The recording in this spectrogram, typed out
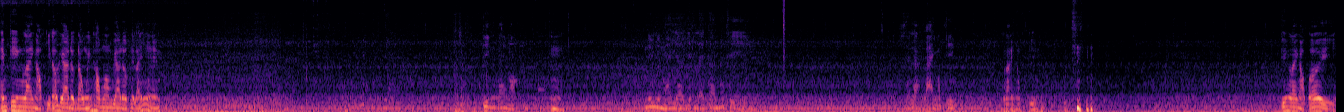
Em Kiên Lai Ngọc gì đó ra được đầu Nguyễn Thông không? Ra được thì lấy nha em kiên lai ngọt ừ. nếu như mà giờ dịch lại tên á thì sẽ là lại ngọc kiên Lại Ngọc Kiên Lai Ngọc ơi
